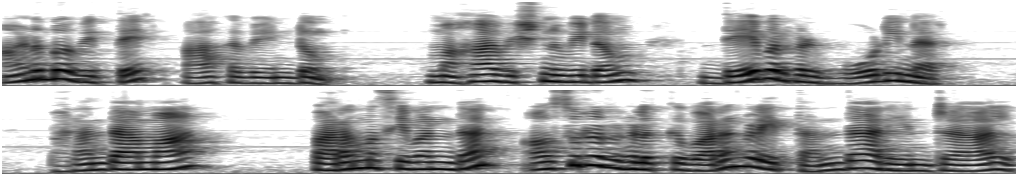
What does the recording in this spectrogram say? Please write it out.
அனுபவித்தே ஆக வேண்டும். மகாவிஷ்ணுவிடம் தேவர்கள் ஓடினர். பரந்தாமா பரமசிவன்தான் அசுரர்களுக்கு வரங்களை தந்தார் என்றால்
